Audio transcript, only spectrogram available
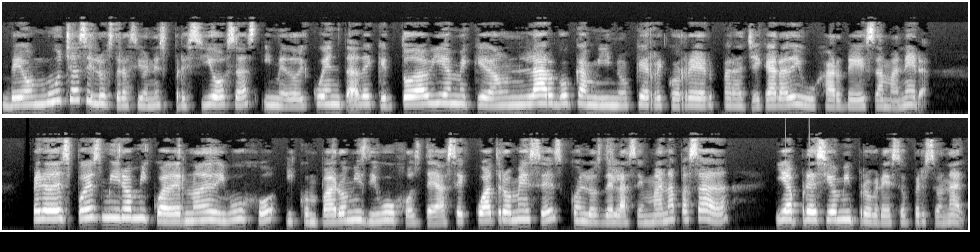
Veo muchas ilustraciones preciosas y me doy cuenta de que todavía me queda un largo camino que recorrer para llegar a dibujar de esa manera. Pero después miro mi cuaderno de dibujo y comparo mis dibujos de hace cuatro meses con los de la semana pasada y aprecio mi progreso personal.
